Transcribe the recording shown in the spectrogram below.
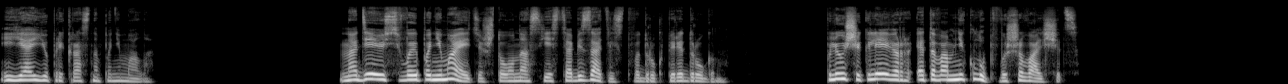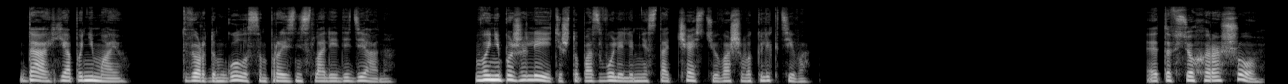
и я ее прекрасно понимала. Надеюсь, вы понимаете, что у нас есть обязательства друг перед другом. Плющик-левер — это вам не клуб вышивальщиц. Да, я понимаю, — твердым голосом произнесла леди Диана. Вы не пожалеете, что позволили мне стать частью вашего коллектива. Это все хорошо,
